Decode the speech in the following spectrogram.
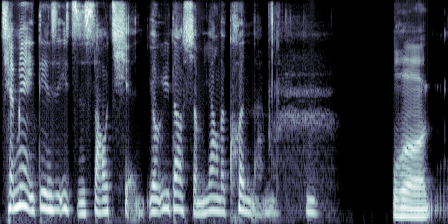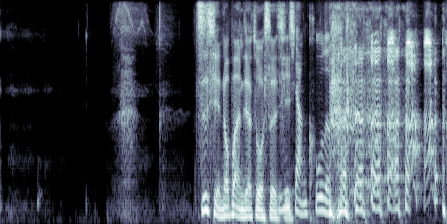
前面一定是一直烧钱。有遇到什么样的困难吗？嗯，我之前都帮人家做设计，你想哭了吗？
